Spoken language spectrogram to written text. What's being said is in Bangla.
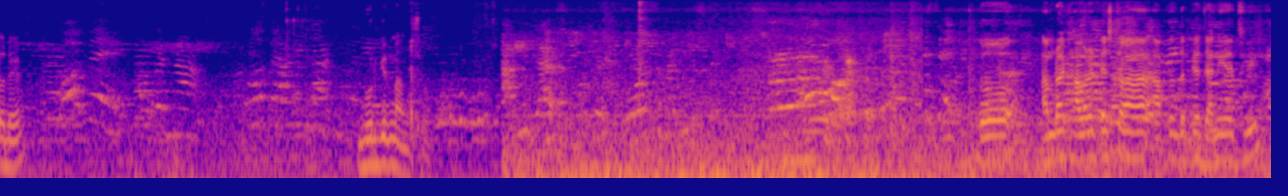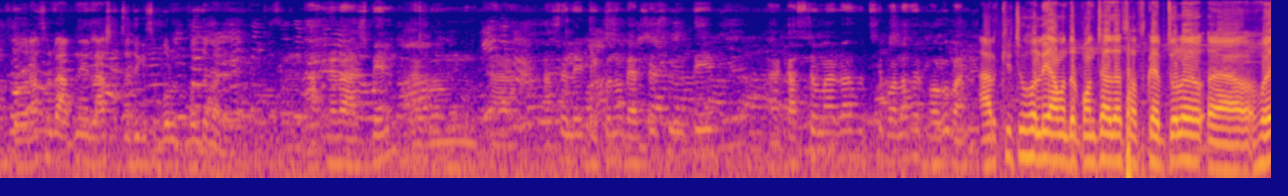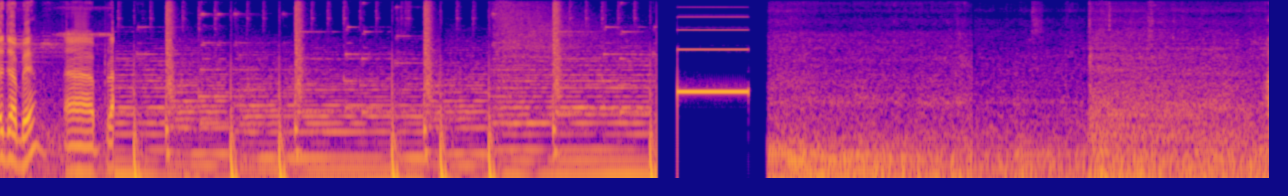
ভিতরে মুরগির মাংস। তো আমরা খাবারের টেস্টটা আপনাদেরকে জানিয়েছি। তো রাসেল ভাই আপনি লাস্ট যদি কিছু বলতে পারেন। আপনারা আসবেন এবং আসলে যে কোনো ব্যবসার শুরুতে কাস্টমাররা হচ্ছে বলা হয় ভগবান। আর কিছু হলে আমাদের পঞ্চাশ হাজার সাবস্ক্রাইব চলে হয়ে যাবে।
